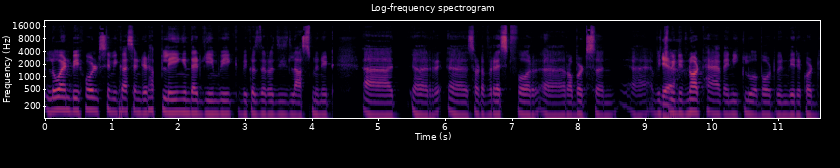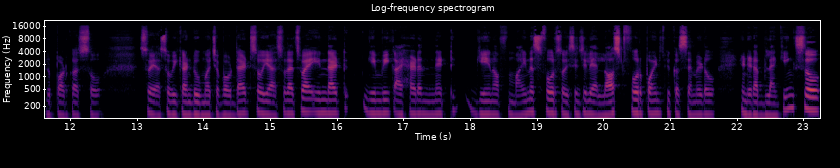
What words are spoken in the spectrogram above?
lo and behold, Tsimikas ended up playing in that game week because there was these last minute uh, uh, uh, sort of rest for uh, Robertson, uh, which yeah. we did not have any clue about when we recorded the podcast. So, so yeah, so we can't do much about that. So yeah, so that's why in that game week I had a net gain of minus four. So essentially, I lost four points because Semedo ended up blanking. So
